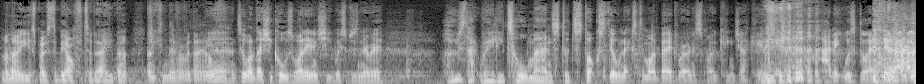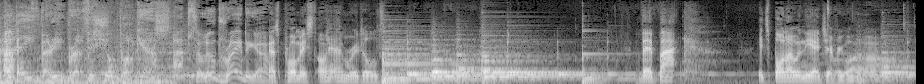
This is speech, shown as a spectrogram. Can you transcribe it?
I know you're supposed to be off today, but she can never have a day off. Yeah, until one day she calls one in and she whispers in her ear, Who's that really tall man stood stock still next to my bed wearing a smoking jacket? and it was Glenn. Dave Berry Breakfast Show Podcast. Absolute Radio. As promised, I am riddled. They're back. It's Bono and the Edge, everyone. Ah.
